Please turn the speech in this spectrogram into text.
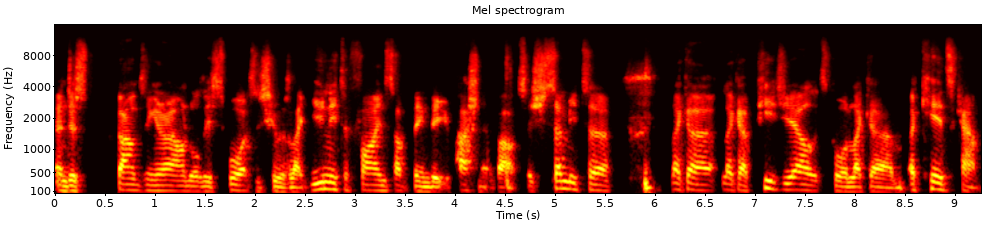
and just bouncing around all these sports and she was like you need to find something that you're passionate about. So she sent me to like a like a pgl it's called like a, a kids camp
